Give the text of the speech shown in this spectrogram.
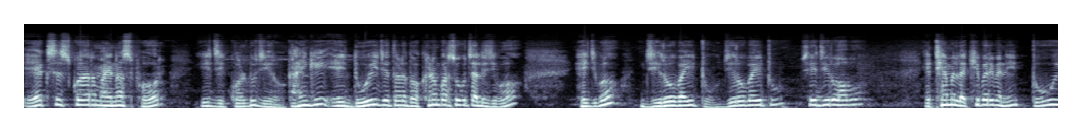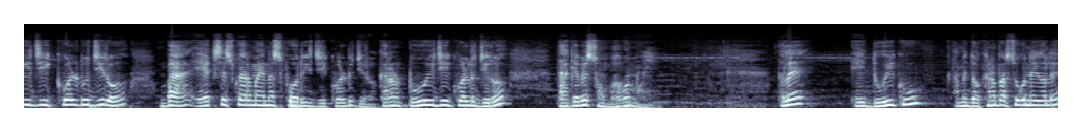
x square minus four is equal to zero কাହିଁକି এই দুই যেতবে দক্ষিণ পার্শ্বক চালিযোগ হয়ে zero by two zero by two সেই জিরো হব এটি আমি লেখিপারি two is equal to zero বা x square minus four is equal to zero কারণ two is equal to zero তা কেবে সম্ভব নয় তাহলে ଏଇ ଦୁଇକୁ ଆମେ ଦକ୍ଷିଣ ପାର୍ଶ୍ୱକୁ ନେଇଗଲେ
